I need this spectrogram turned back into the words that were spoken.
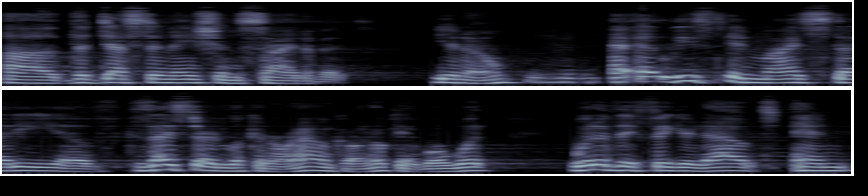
uh, the destination side of it. You know, mm-hmm. at, at least in my study of because I started looking around, going, okay, well, what what have they figured out? And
